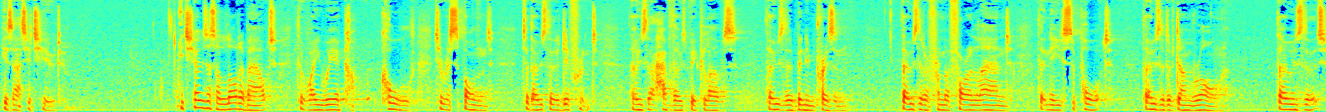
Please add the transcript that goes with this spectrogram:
his attitude. It shows us a lot about the way we're called to respond to those that are different, those that have those big gloves, those that have been in prison, those that are from a foreign land that need support, those that have done wrong, those that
